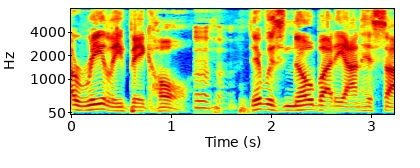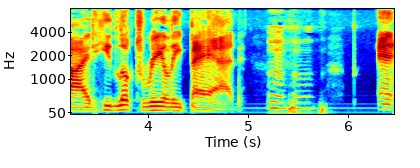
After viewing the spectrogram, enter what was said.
a really big hole. hmm There was nobody on his side. He looked really bad. hmm And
